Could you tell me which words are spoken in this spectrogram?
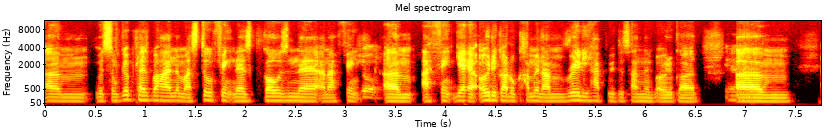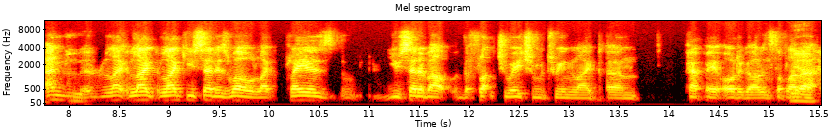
um, with some good players behind him, I still think there's goals in there, and I think Sure. um I think yeah Odegaard will come in. I'm really happy with the signing of Odegaard. Yeah. Um, And uh, like like like you said as well, like players, you said about the fluctuation between like um Pepe, Odegaard, and stuff like Yeah. that.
